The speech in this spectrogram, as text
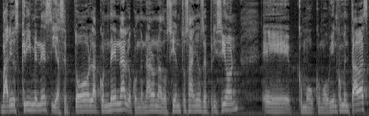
varios crímenes y aceptó la condena, lo condenaron a 200 años de prisión, eh, como, como bien comentabas,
